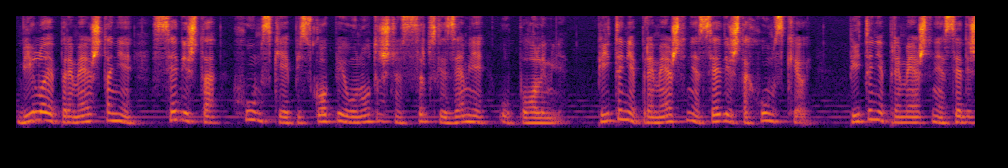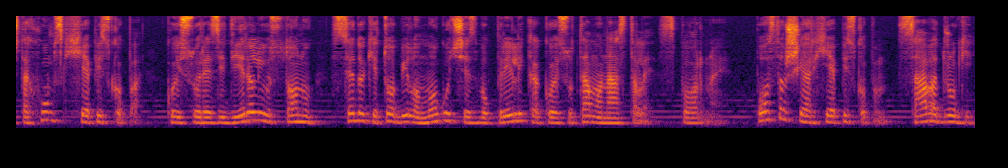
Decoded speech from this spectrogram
bilo je premeštanje sedišta Humske episkopije u unutrašnjost srpske zemlje u Polimlje. Pitanje premeštanja sedišta Humske Pitanje premeštanja sedišta humskih episkopa koji su rezidirali u Stonu sve dok je to bilo moguće zbog prilika koje su tamo nastale, sporno je. Postavši arhijepiskopom, Sava II.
